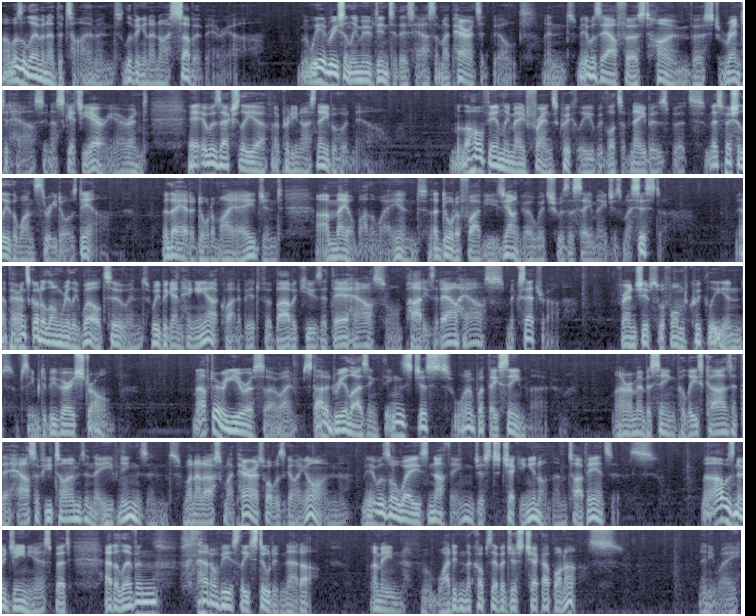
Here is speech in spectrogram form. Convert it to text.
I was 11 at the time and living in a nice suburb area. We had recently moved into this house that my parents had built, and it was our first home versus rented house in a sketchy area, and it was actually a, a pretty nice neighborhood now. The whole family made friends quickly with lots of neighbors, but especially the ones three doors down. They had a daughter my age, and a male, by the way, and a daughter five years younger, which was the same age as my sister. Our parents got along really well too, and we began hanging out quite a bit for barbecues at their house or parties at our house, etc. Friendships were formed quickly and seemed to be very strong. After a year or so, I started realizing things just weren't what they seemed, though. I remember seeing police cars at their house a few times in the evenings, and when I'd ask my parents what was going on, it was always nothing, just checking in on them type answers. I was no genius, but at 11, that obviously still didn't add up. I mean, why didn't the cops ever just check up on us? Anyway,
